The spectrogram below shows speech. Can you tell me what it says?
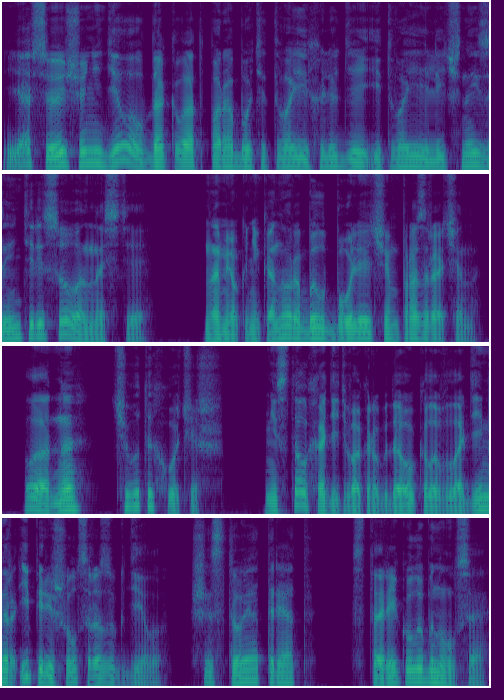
я все еще не делал доклад по работе твоих людей и твоей личной заинтересованности. Намек Никанора был более чем прозрачен. Ладно, «Чего ты хочешь?» Не стал ходить вокруг да около Владимир и перешел сразу к делу. «Шестой отряд». Старик улыбнулся.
